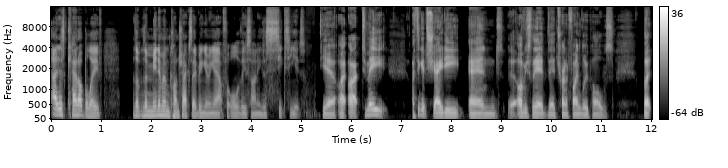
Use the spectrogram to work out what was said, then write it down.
I just cannot believe the the minimum contracts they've been giving out for all of these signings are six years. Yeah, I, I to me, I think it's shady, and uh, obviously they're, they're trying to find loopholes, but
